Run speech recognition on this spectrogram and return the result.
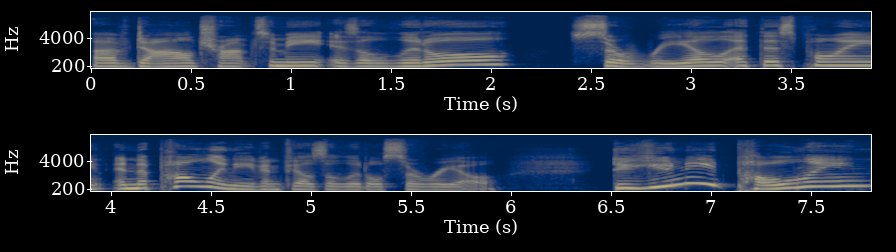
of Donald Trump to me is a little surreal at this point, and the polling even feels a little surreal. Do you need polling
